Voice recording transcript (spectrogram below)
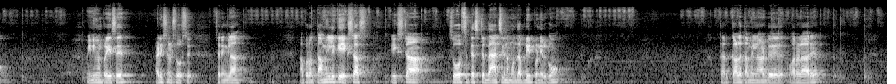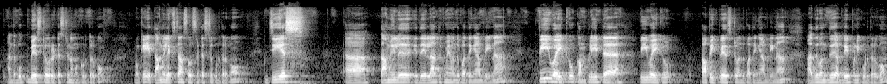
மினிமம் ப்ரைஸு அடிஷ்னல் சோர்ஸு சரிங்களா? அப்புறம் தமிழுக்கு எக்ஸ்ட்ரா எக்ஸ்ட்ரா சோர்ஸ் டெஸ்ட்டு பேட்சுக்கு நம்ம வந்து அப்டேட் பண்ணியிருக்கோம். தற்கால தமிழ்நாடு வரலாறு அந்த புக் பேஸ்டு ஒரு டெஸ்ட்டு நம்ம கொடுத்துருக்கோம். Okay Tamil extra source test கொடுத்துருக்கோம். ஜிஎஸ் தமிழ் இது எல்லாத்துக்குமே வந்து பார்த்தீங்க அப்படின்னா பிஒய்க்கு கம்ப்ளீட் பிஒய்க்கு டாபிக் பேஸ்ட் வந்து பார்த்தீங்க அப்படின்னா அது வந்து அப்டேட் பண்ணி கொடுத்துருக்கோம்.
